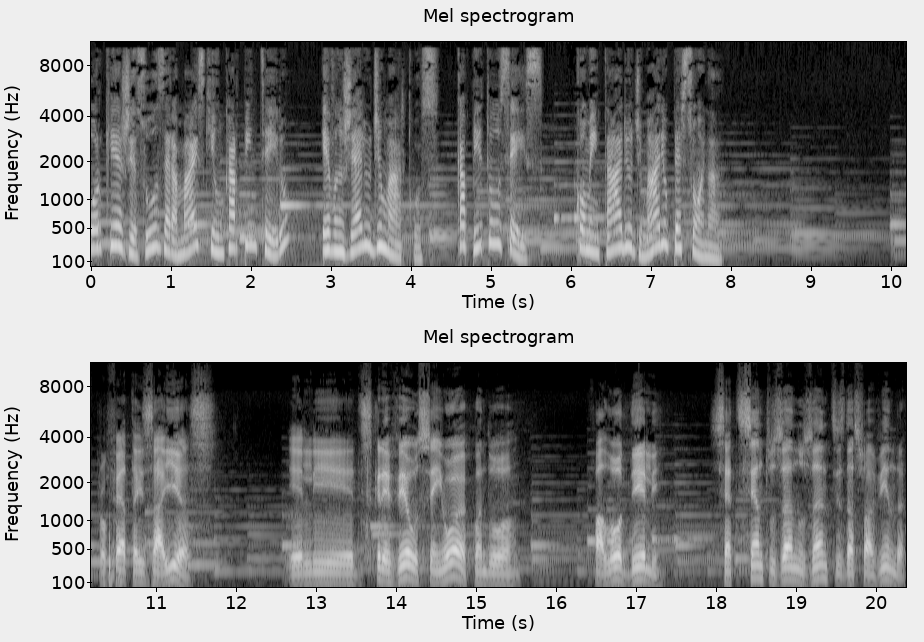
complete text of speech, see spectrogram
Porque Jesus era mais que um carpinteiro? Evangelho de Marcos, capítulo 6. Comentário de Mário Persona. O profeta Isaías, ele descreveu o Senhor quando falou dele 700 anos antes da sua vinda.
